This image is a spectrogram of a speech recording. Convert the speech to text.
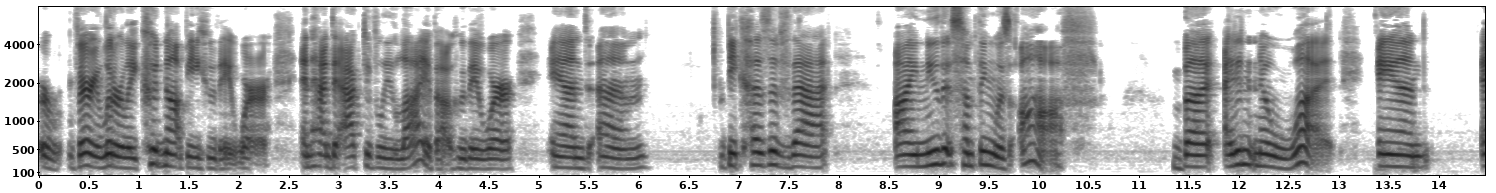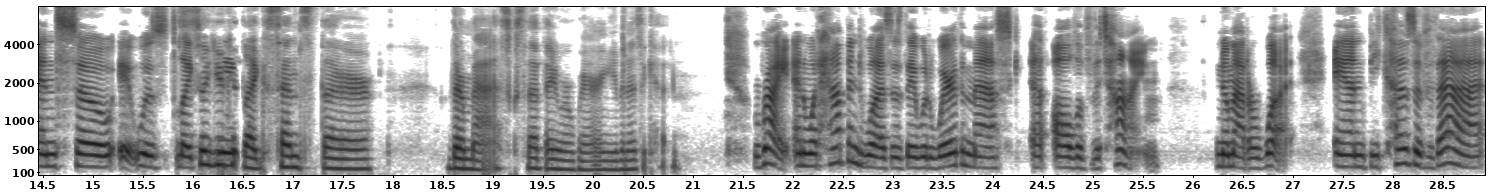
or very literally could not be who they were and had to actively lie about who they were and um, because of that i knew that something was off but I didn't know what. And and so it was like So you me- could like sense their their masks that they were wearing even as a kid. Right. And what happened was is they would wear the mask all of the time, no matter what. And because of that,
